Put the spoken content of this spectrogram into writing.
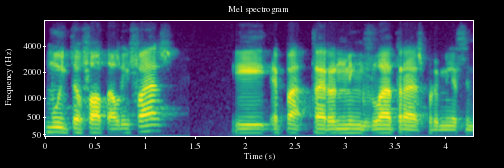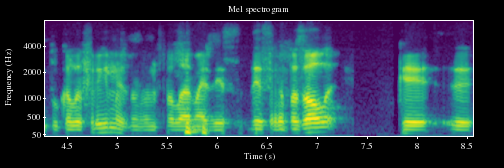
Muita falta ali faz. E, epá, Tyron Mings lá atrás, para mim é sempre o calafrio, mas não vamos falar mais desse, desse rapazola, que, eh,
